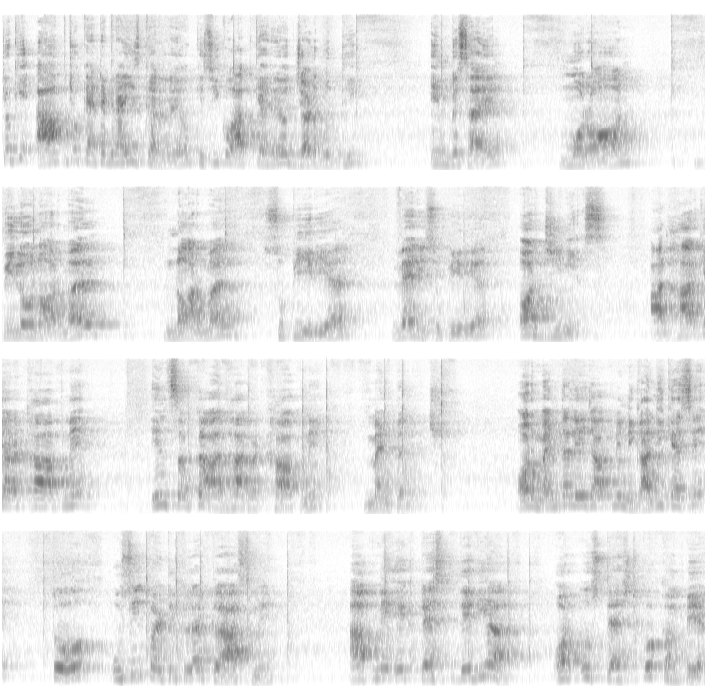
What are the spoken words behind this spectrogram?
क्योंकि आप जो कैटेगराइज कर रहे हो, किसी को आप कह रहे हो जड़ बुद्धि imbecile moron below normal normal superior very superior और जीनियस आधार क्या रखा आपने? इन सब का आधार रखा आपने मेंटल एज और मेंटल एज आपने निकाली कैसे? तो उसी पर्टिकुलर क्लास में आपने एक टेस्ट दे दिया और उस टेस्ट को कंपेयर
